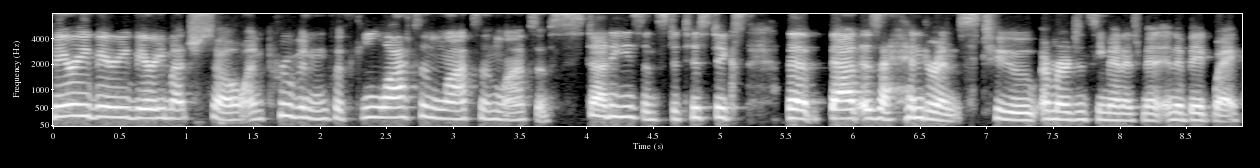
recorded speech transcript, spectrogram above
very, very, very much so, and proven with lots and lots and lots of studies and statistics that that is a hindrance to emergency management in a big way.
